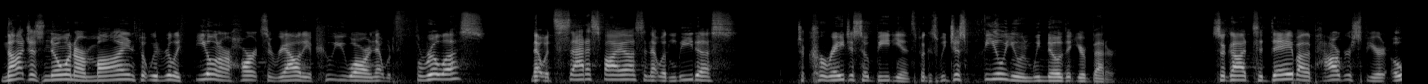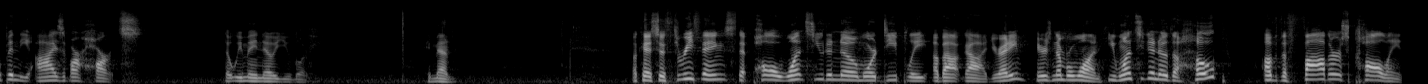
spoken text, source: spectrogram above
not just know in our minds, but we'd really feel in our hearts the reality of who you are, and that would thrill us, that would satisfy us, and that would lead us to courageous obedience because we just feel you and we know that you're better. So, God, today, by the power of your Spirit, open the eyes of our hearts that we may know you, Lord. Amen. Okay, so three things that Paul wants you to know more deeply about God. You ready? Here's number one He wants you to know the hope of the Father's calling.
